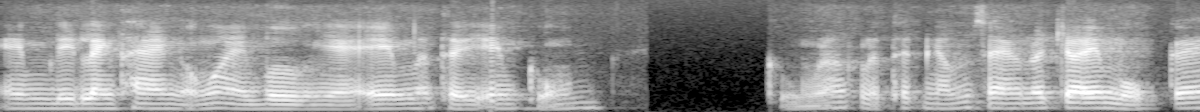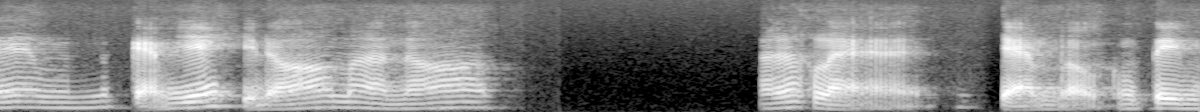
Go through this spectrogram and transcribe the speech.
em đi lang thang ở ngoài vườn nhà em á, thì em cũng cũng rất là thích ngắm sao. Nó cho em một cái cảm giác gì đó mà nó nó rất là chạm vào con tim.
